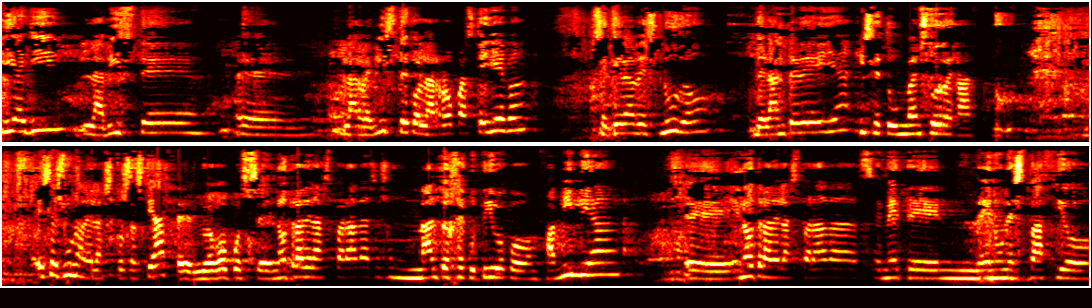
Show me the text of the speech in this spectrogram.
Y allí la viste, eh, la reviste con las ropas que lleva se queda desnudo delante de ella y se tumba en su regazo. Esa es una de las cosas que hace. Luego, pues en otra de las paradas es un alto ejecutivo con familia. Eh, en otra de las paradas se mete en, un espacio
